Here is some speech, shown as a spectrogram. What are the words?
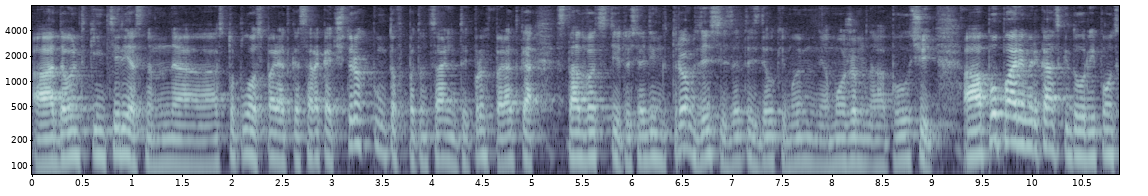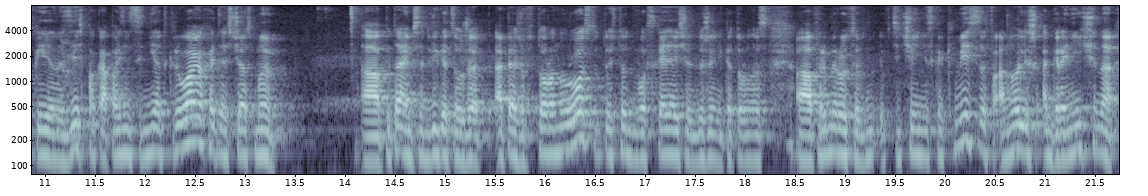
довольно-таки интересным. Стоп-лосс порядка 44 пунктов, потенциальный тейк-профит порядка 120. То есть 1 к 3 здесь из этой сделки мы можем получить. По паре американский доллар, японская иена. Здесь пока позиции не открываю, хотя сейчас мы пытаемся двигаться уже, опять же, в сторону роста, то есть то восходящее движение, которое у нас а, формируется в, в течение нескольких месяцев, оно лишь ограничено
